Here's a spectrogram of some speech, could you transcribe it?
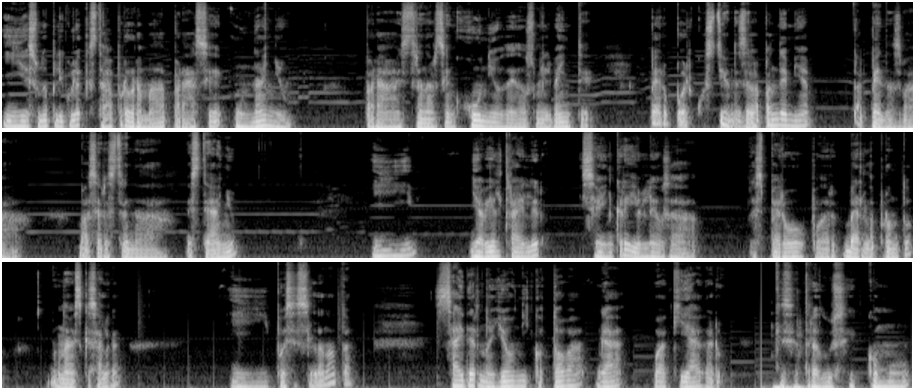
Y es una película que estaba programada para hace un año, para estrenarse en junio de 2020, pero por cuestiones de la pandemia apenas va, va a ser estrenada este año. Y ya vi el tráiler y se ve increíble, o sea, espero poder verla pronto, una vez que salga. Y pues esa es la nota. Saider no Yoni Kotoba ga Wakiagaru, que se traduce como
